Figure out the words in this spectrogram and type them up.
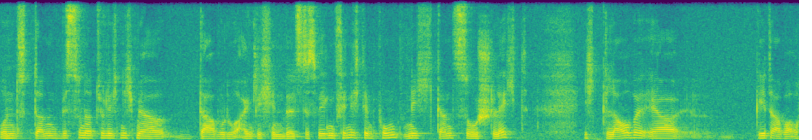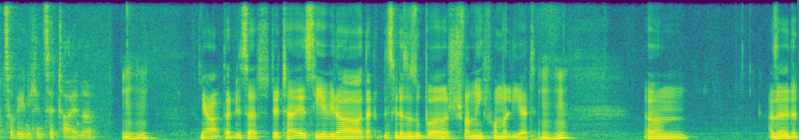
und dann bist du natürlich nicht mehr da, wo du eigentlich hin willst. Deswegen finde ich den Punkt nicht ganz so schlecht. Ich glaube, er geht da aber auch zu wenig ins Detail. Ne? Mhm. Ja, das ist das. Detail ist hier wieder, das ist wieder so super schwammig formuliert. Mhm. Ähm, also das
